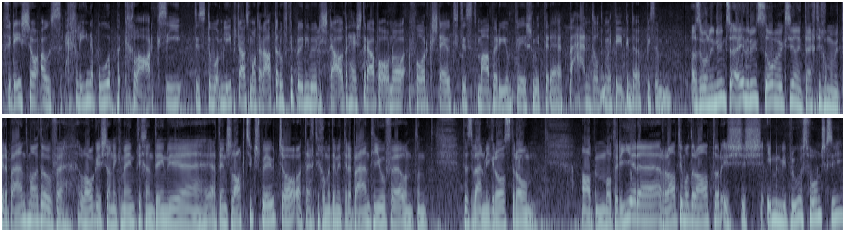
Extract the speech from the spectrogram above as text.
Für dich schon als kleiner Bub klar gewesen, dass du am liebsten als Moderator auf der Bühne würdest stehen oder hast du dir aber auch noch vorgestellt, dass du mal berühmt wirst mit einer Band oder mit irgendetwas? Also als ich 1991 oben war, ich dachte ich, komme mit einer Band mal rauf. Logisch, ich gemeint, ich habe äh, den Schlagzeug gespielt schon und dachte, ich komme dann mit einer Band hier rauf und, und das wäre mein grosser Traum. Aber Moderieren, Radiomoderator, war immer mein Berufswunsch. Gewesen.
